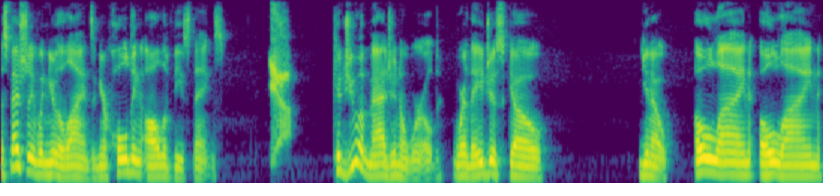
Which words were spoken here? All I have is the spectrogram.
especially when you're the Lions and you're holding all of these things. Yeah, Could you imagine a world where they just go, you know, O line, O line,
